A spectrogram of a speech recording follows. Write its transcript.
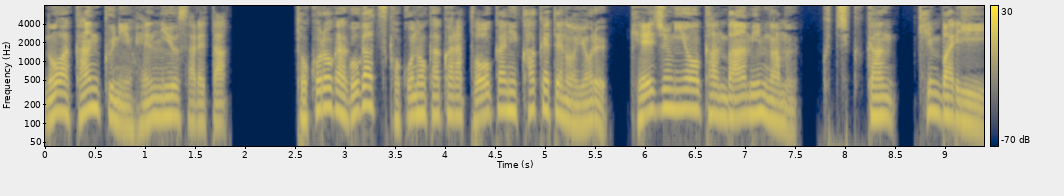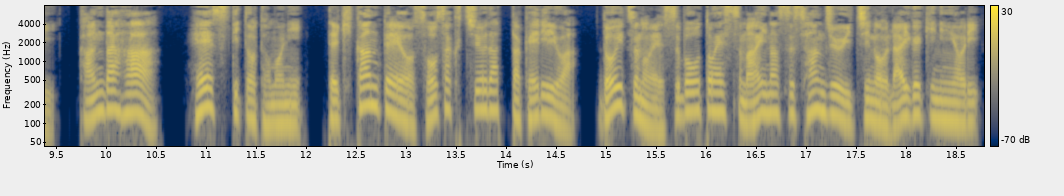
ノア管区に編入された。ところが5月9日から10日にかけての夜、軽巡洋艦バーミンガム、駆逐艦、キンバリー、カンダハー、ヘイスティと共に、敵艦艇を捜索中だったケリーは、ドイツの S ボート S-31 の雷撃により、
